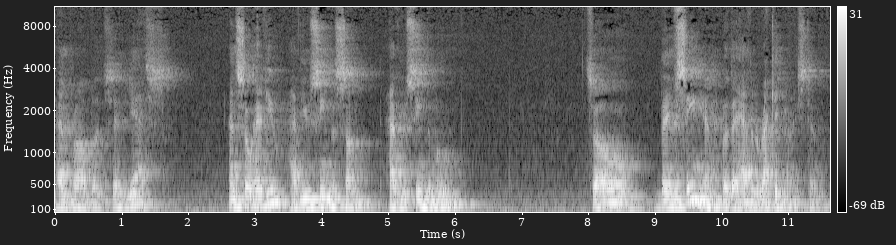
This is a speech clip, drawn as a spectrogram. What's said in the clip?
and Prabhupada said, yes. And so have you. Have you seen the sun? Have you seen the moon? So they've seen him, but they haven't recognized him.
